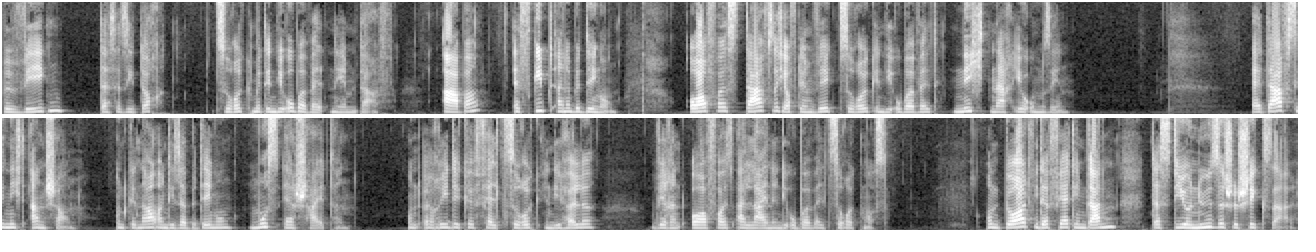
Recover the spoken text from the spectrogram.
bewegen, dass er sie doch zurück mit in die Oberwelt nehmen darf. Aber es gibt eine Bedingung. Orpheus darf sich auf dem Weg zurück in die Oberwelt nicht nach ihr umsehen. Er darf sie nicht anschauen, und genau an dieser Bedingung muss er scheitern. Und Eurydike fällt zurück in die Hölle, während Orpheus allein in die Oberwelt zurück muss. Und dort widerfährt ihm dann das dionysische Schicksal.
